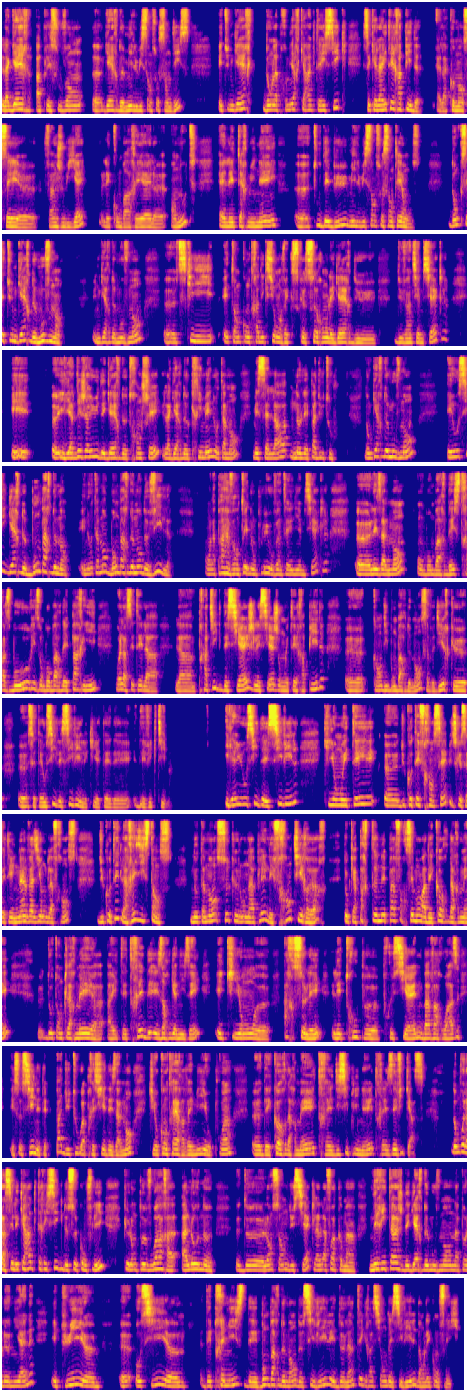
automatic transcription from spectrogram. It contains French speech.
La guerre, appelée souvent euh, guerre de 1870, est une guerre dont la première caractéristique, c'est qu'elle a été rapide. Elle a commencé euh, fin juillet, les combats réels euh, en août. Elle est terminée tout début 1871. Donc c'est une guerre de mouvement. Une guerre de mouvement, ce qui est en contradiction avec ce que seront les guerres du XXe siècle. Et il y a déjà eu des guerres de tranchées, la guerre de Crimée notamment, mais celle-là ne l'est pas du tout. Donc guerre de mouvement et aussi guerre de bombardement, et notamment bombardement de villes. On ne l'a pas inventé non plus au XXIe siècle. Euh, les Allemands ont bombardé Strasbourg, ils ont bombardé Paris. Voilà, c'était la pratique des sièges. Les sièges ont été rapides. Euh, quand on dit bombardement, ça veut dire que euh, c'était aussi les civils qui étaient des, victimes. Il y a eu aussi des civils qui ont été euh, du côté français, puisque ça a été une invasion de la France, du côté de la résistance, notamment ceux que l'on appelait les francs-tireurs, donc appartenaient pas forcément à des corps d'armée, d'autant que l'armée a, été très désorganisée et qui ont euh, harcelé les troupes prussiennes, bavaroises, et ceci n'était pas du tout apprécié des Allemands, qui au contraire avaient mis au point euh, des corps d'armée très disciplinés, très efficaces. Donc voilà, c'est les caractéristiques de ce conflit que l'on peut voir à, l'aune de l'ensemble du siècle, à la fois comme un, héritage des guerres de mouvement napoléoniennes, et puis euh, euh, aussi des prémices des bombardements de civils et de l'intégration des civils dans les conflits.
